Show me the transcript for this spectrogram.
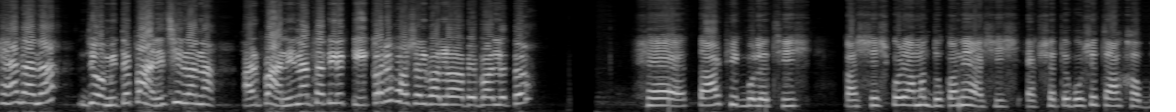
হ্যাঁ দাদা জমিতে পানি ছিল না। আর পানি না থাকলে কি করে ফসল ভালো হবে বলো তো? হ্যাঁ তা ঠিক বলেছিস। কাজ শেষ করে আমার দোকানে আসিস একসাথে বসে চা খাব।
